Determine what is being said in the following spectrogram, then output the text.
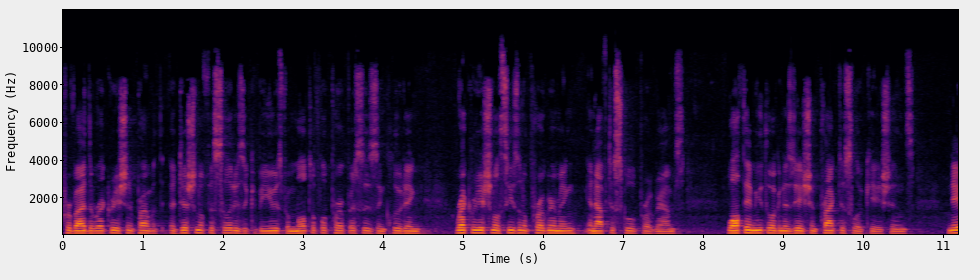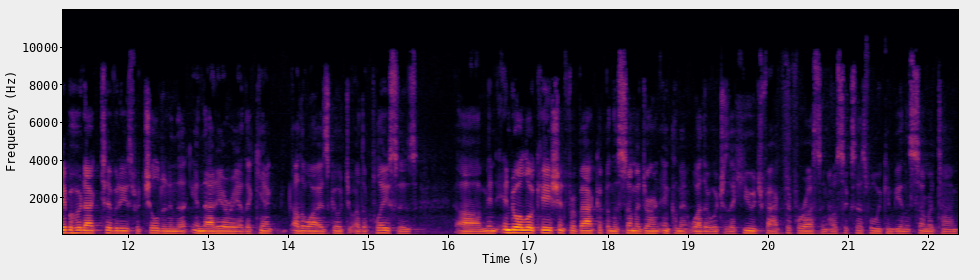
provide the Recreation Department with additional facilities that could be used for multiple purposes, including recreational seasonal programming and after-school programs, Waltham Youth Organization practice locations, neighborhood activities for children in the, in that area that can't otherwise go to other places, um, an indoor location for backup in the summer during inclement weather, which is a huge factor for us and how successful we can be in the summertime.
